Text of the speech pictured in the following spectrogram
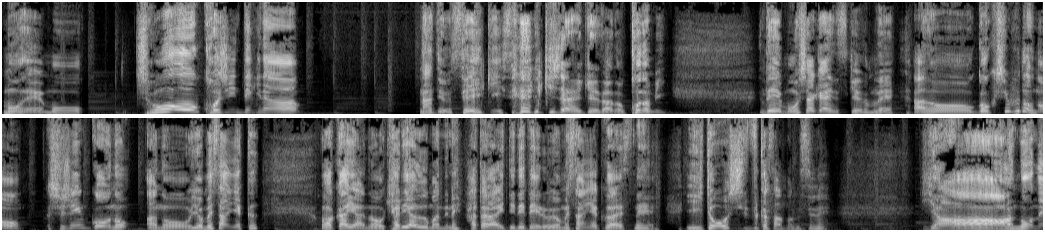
もうね、もう、超個人的な、なんていう、正規、正規じゃないけれど、あの、好みで申し訳ないんですけれどもね、あのー、極主不動の主人公の、あのー、嫁さん役若いあの、キャリアウーマンでね、働いて出ている嫁さん役がですね、伊藤静香さんなんですよね。いやー、あのね、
